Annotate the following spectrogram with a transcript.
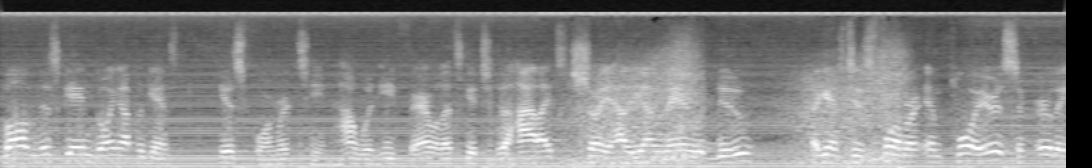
involved in this game going up against his former team. How would he fare? Well, let's get you to the highlights and show you how the young man would do against his former employers. Some early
